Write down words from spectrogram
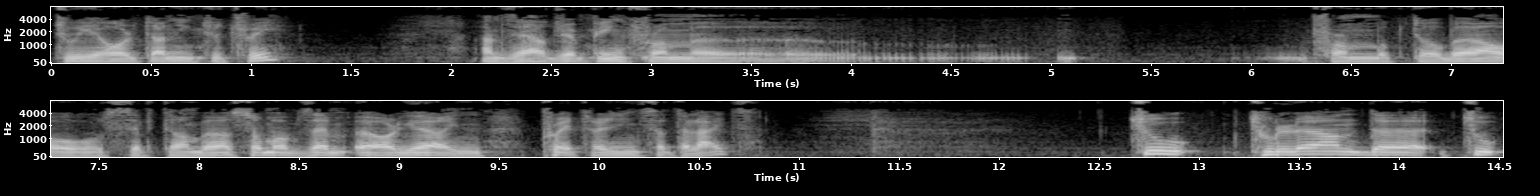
two-year-old turning to three. And they are jumping from uh, from October or September. Some of them earlier in pre-training satellites. To to learn the to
